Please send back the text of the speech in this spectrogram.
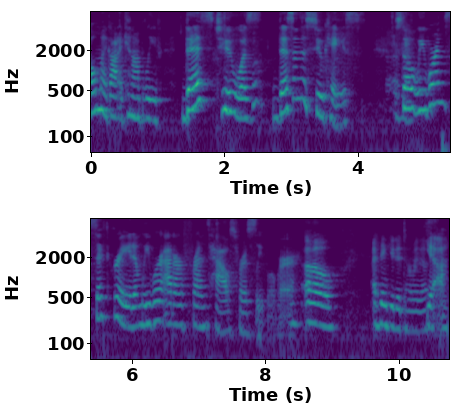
Oh my god, I cannot believe this too was this in the suitcase. So we were in sixth grade and we were at our friend's house for a sleepover. Oh, I think you did tell me this. Yeah.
